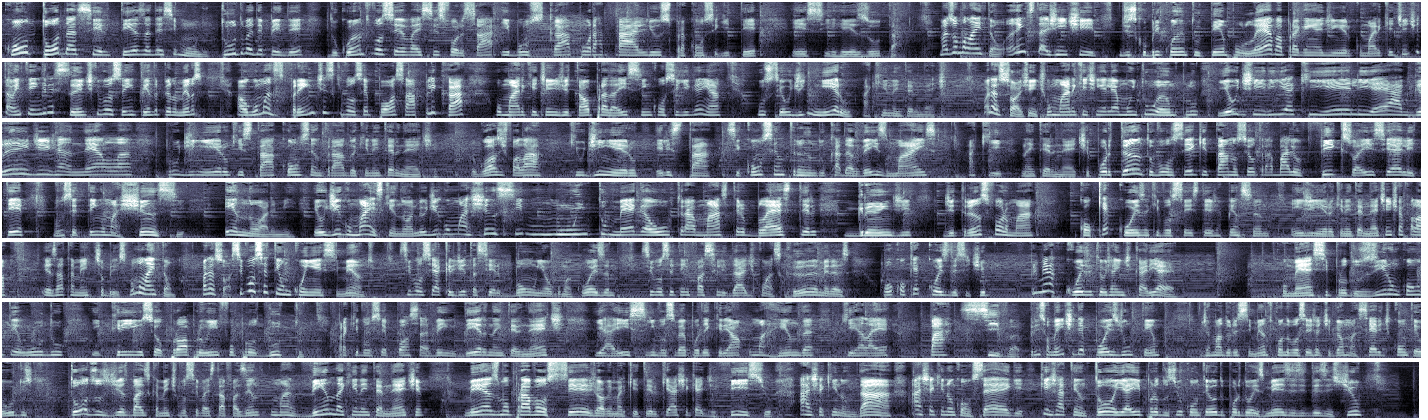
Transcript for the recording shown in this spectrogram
com toda a certeza desse mundo. Tudo vai depender do quanto você vai se esforçar e buscar por atalhos para conseguir ter esse resultado. Mas vamos lá então. Antes da gente descobrir quanto tempo leva para ganhar dinheiro com marketing digital, é interessante que você entenda pelo menos algumas frentes que você possa aplicar o marketing digital para daí sim conseguir ganhar o seu dinheiro aqui na internet. Olha só, gente, o marketing ele é muito amplo e eu diria que ele é a grande janela para o dinheiro que está concentrado aqui na internet. Eu gosto de falar que o dinheiro ele está se concentrando cada vez mais aqui na internet. Portanto, você que está no seu trabalho fixo aí, CLT, você tem uma chance enorme. Eu digo mais que enorme, eu digo uma chance muito mega ultra master blaster grande de transformar qualquer coisa que você esteja pensando em dinheiro aqui na internet, a gente vai falar exatamente sobre isso. Vamos lá então. Olha só, se você tem um conhecimento, se você acredita ser bom em alguma coisa, se você tem facilidade com as câmeras ou qualquer coisa desse tipo, a primeira coisa que eu já indicaria é Comece a produzir um conteúdo e crie o seu próprio infoproduto para que você possa vender na internet e aí sim você vai poder criar uma renda que ela é passiva, principalmente depois de um tempo de amadurecimento, quando você já tiver uma série de conteúdos, todos os dias basicamente você vai estar fazendo uma venda aqui na internet, mesmo para você, jovem marqueteiro, que acha que é difícil, acha que não dá, acha que não consegue, que já tentou e aí produziu conteúdo por dois meses e desistiu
